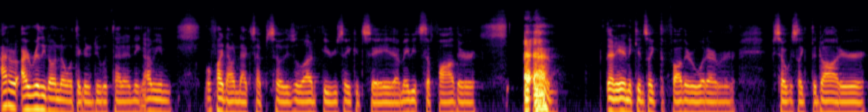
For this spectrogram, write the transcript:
I don't. I really don't know what they're gonna do with that ending. I mean, we'll find out next episode. There's a lot of theories that you could say that maybe it's the father. that Anakin's like the father or whatever. So it's like the daughter.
